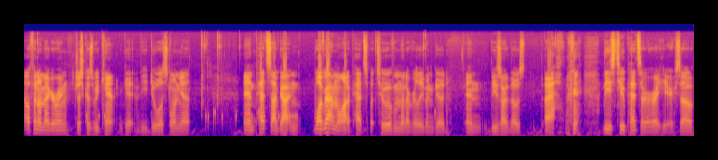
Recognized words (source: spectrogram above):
Elfin Omega Ring just because we can't get the duelist one yet and pets, I've gotten, well, I've gotten a lot of pets, but two of them that have really been good. And these are those, ah, these two pets are right here. So,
